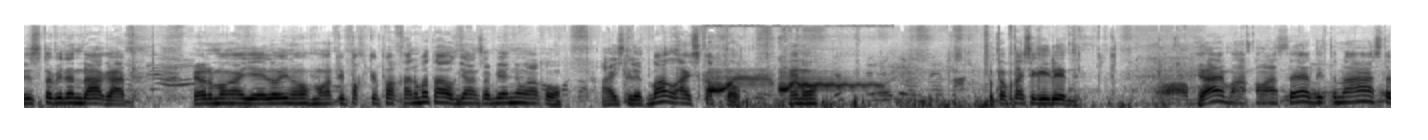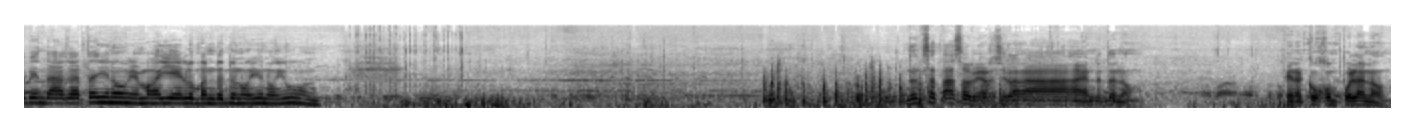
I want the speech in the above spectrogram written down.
dito sa tabi ng dagat. Meron mga yellow, no? mga tipak-tipak. Ano ba tawag dyan? Sabihan nyo nga ako. Icelet ba o ice cup to? Ayun, no? Punta pa tayo sa gilid. Yan, mga kamaster. Dito na, sa tabi ng dagat. Ayun, no? May mga yellow banda doon. Oh. Yun, oh, yun. Doon sa taso, meron silang uh, ano doon, oh. Pinagkukumpulan, oh.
